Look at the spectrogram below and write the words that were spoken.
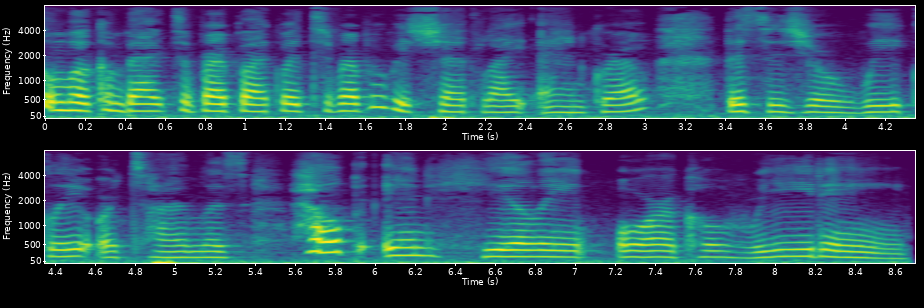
Welcome, welcome back to Bright Blackwood with Tarot, we shed light and grow. This is your weekly or timeless help in healing oracle reading.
